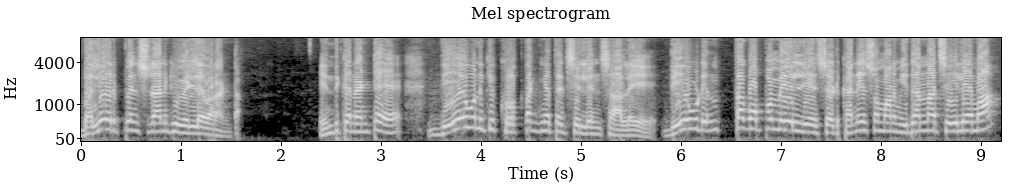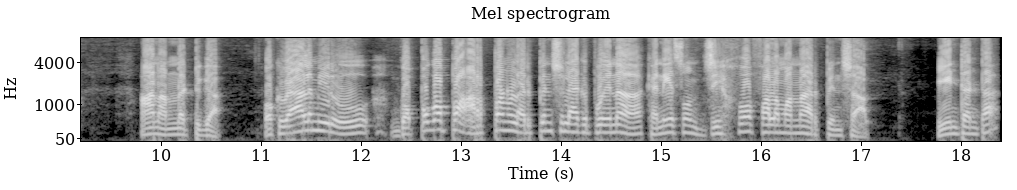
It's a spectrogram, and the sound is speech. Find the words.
బలి అర్పించడానికి వెళ్ళేవారంట. ఎందుకనంటే దేవునికి కృతజ్ఞత చెల్లించాలి. దేవుడు ఎంత గొప్ప మేలు చేశాడు. కనీసం మనం ఇదన్నా చేయలేమా? అని అన్నట్టుగా. ఒకవేళ మీరు గొప్ప గొప్ప అర్పణలు అర్పించలేకపోయినా కనీసం జిహ్వ ఫలం అన్నా అర్పించాలి. ఏంటంట?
